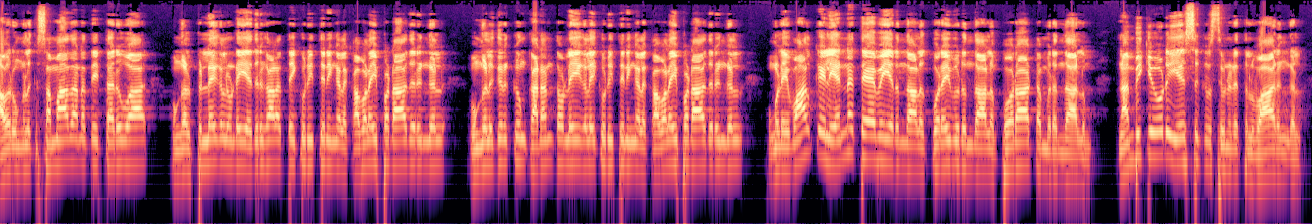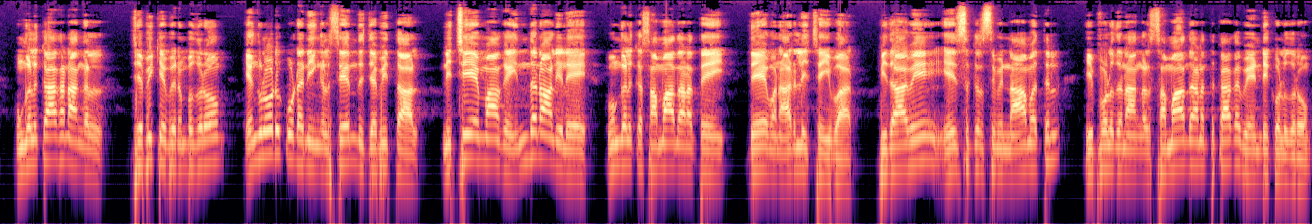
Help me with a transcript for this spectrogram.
அவர் உங்களுக்கு சமாதானத்தை தருவார். உங்கள் பிள்ளைகளுடைய எதிர்காலத்தை குறித்து நீங்கள் கவலைப்படாதிருங்கள். உங்களுக்கு இருக்கும் கடன் தொல்லைகளை குறித்து நீங்கள் கவலைப்படாதிருங்கள். உங்களுடைய வாழ்க்கையில் என்ன தேவை இருந்தாலும் குறைவு இருந்தாலும் போராட்டம் இருந்தாலும் நம்பிக்கையோடு இயேசு கிறிஸ்துவனிடத்தில் வாருங்கள். உங்களுக்காக நாங்கள் ஜெபிக்க விரும்புகிறோம். எங்களோடு கூட நீங்கள் சேர்ந்து ஜெபித்தால் நிச்சயமாக இந்த நாளிலே உங்களுக்கு சமாதானத்தை தேவன் அருளி செய்வார். பிதாவே இயேசு கிறிஸ்துவின் நாமத்தில் இப்பொழுது நாங்கள் சமாதானத்துக்காக வேண்டிக் கொள்கிறோம்.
